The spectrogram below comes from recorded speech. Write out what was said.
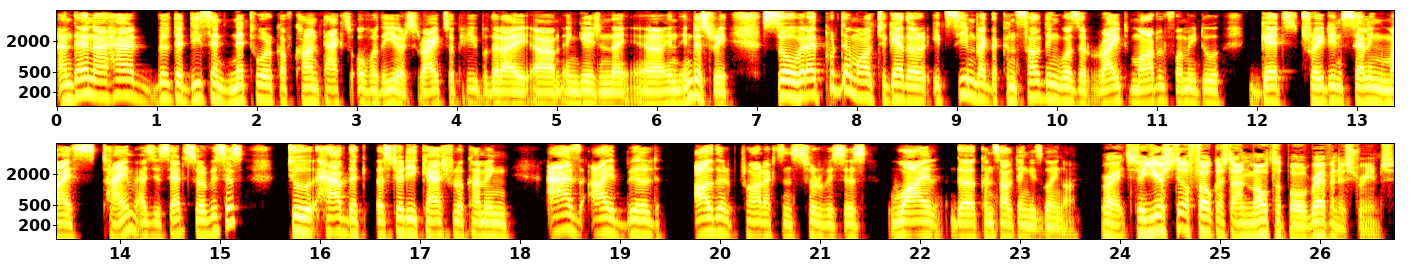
And then I had built a decent network of contacts over the years, right? So people that I um, engage in the uh, in the industry. So when I put them all together, it seemed like the consulting was the right model for me to get straight in selling my time, as you said, services, to have the steady cash flow coming as I build other products and services while the consulting is going on. Right. So you're still focused on multiple revenue streams.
